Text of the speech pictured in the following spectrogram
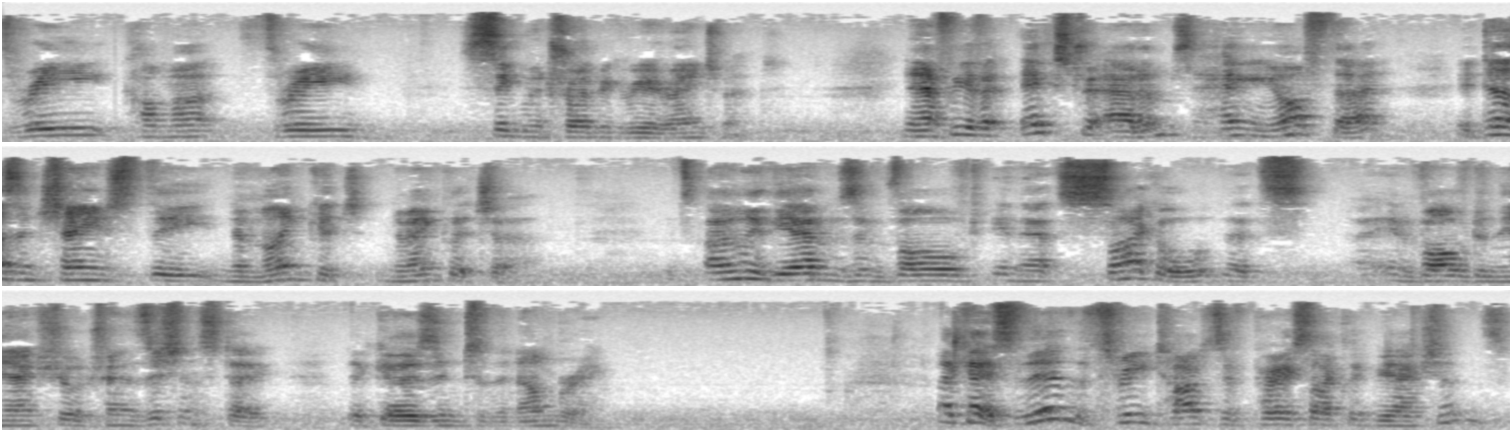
3 comma 3 sigmatropic rearrangement. Now if we have extra atoms hanging off that, it doesn't change the nomenclature. It's only the atoms involved in that cycle that's involved in the actual transition state that goes into the numbering. Okay, so there are the three types of pericyclic reactions.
